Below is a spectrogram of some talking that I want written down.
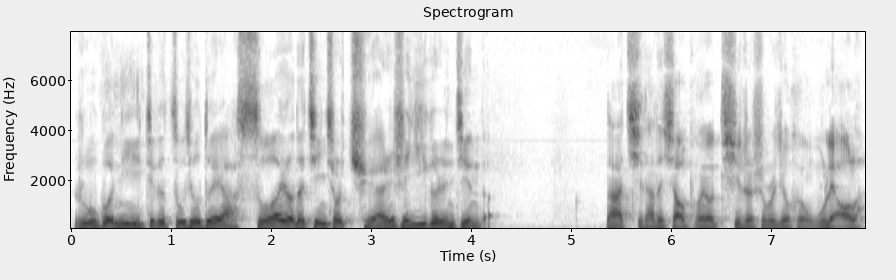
如果你这个足球队啊，所有的进球全是一个人进的，那其他的小朋友踢着是不是就很无聊了？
